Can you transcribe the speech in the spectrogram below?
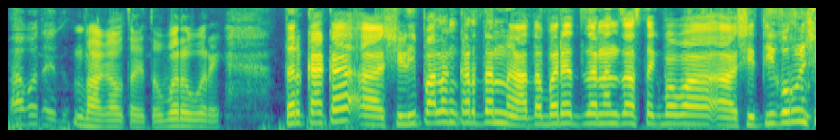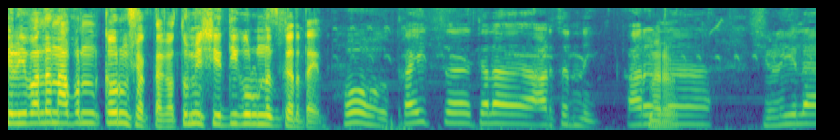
भागवता येतो. भागावता येतो. बरोबर आहे. तर काका अं, शेळीपालन करताना आता बऱ्याच जणांचं असतं की बाबा अं, शेती करून शेळीपालन आपण करू शकता का? तुम्ही शेती करूनच करतायत. हो हो काहीच अं, त्याला अडचण नाही. कारण बरोबर. अं, शेळीला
